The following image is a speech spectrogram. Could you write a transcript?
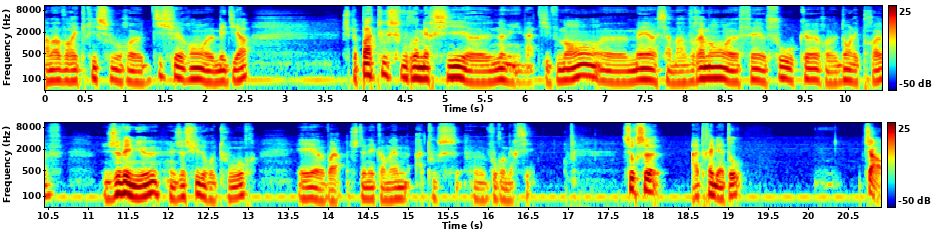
à m'avoir écrit sur différents médias. Je ne peux pas tous vous remercier euh, nominativement, euh, mais euh, ça m'a vraiment fait chaud au cœur dans l'épreuve. Je vais mieux, je suis de retour, et voilà, je tenais quand même à tous vous remercier. Sur ce, à très bientôt. Ciao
